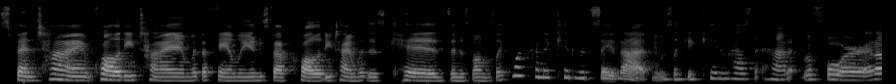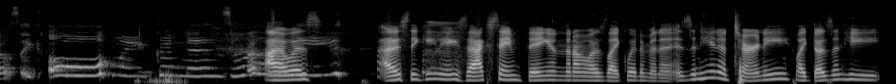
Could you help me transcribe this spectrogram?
spend time, quality time with a family and stuff, quality time with his kids. And his mom was like, What kind of kid would say that? And it was like a kid who hasn't had it before. And I was like, Oh my goodness. I was- I was thinking the exact same thing, and then I was like, wait a minute, isn't he an attorney? Like, doesn't he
